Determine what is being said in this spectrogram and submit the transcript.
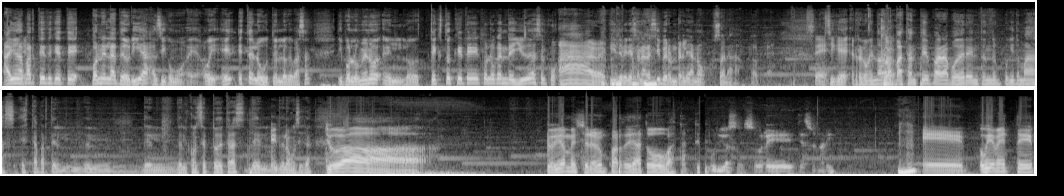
hay una Sí. parte de que te pone la teoría, así como, eh, oye, eh, esto es lo, lo que pasa. Y por lo menos en los textos que te colocan de ayuda son como, ah, aquí debería sonar así, pero en realidad no, suena. ok. Sí. Así que recomiendo Claro. bastante para poder entender un poquito más esta parte del, del- del- del concepto detrás del- de la música. Yo iba a... Yo iba a mencionar un par de datos bastante curiosos sobre Yasunori. Eh, obviamente,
